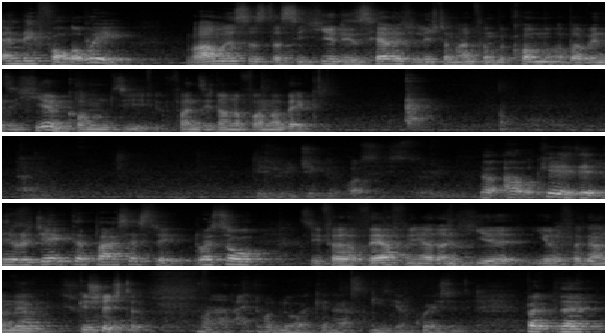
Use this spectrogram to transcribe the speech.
and they fall away? Warum ist es, dass sie hier dieses herrliche Licht am Anfang bekommen, aber wenn sie hierhin kommen, sie, fallen sie dann auf einmal weg? Um, they reject the past history. Uh, ah, okay, they, they reject their past history. Right, so, Sie verwerfen ja dann hier ihre vergangene Geschichte. I don't know, I can ask easier questions. But the,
